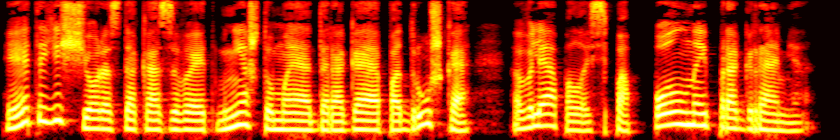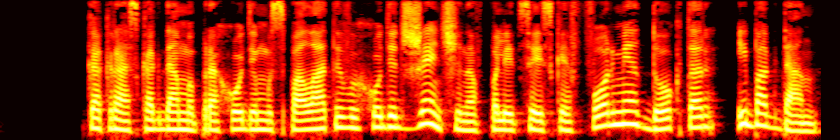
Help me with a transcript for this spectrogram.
И это еще раз доказывает мне, что моя дорогая подружка вляпалась по полной программе. Как раз когда мы проходим из палаты, выходит женщина в полицейской форме, доктор и Богдан.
